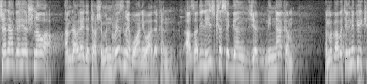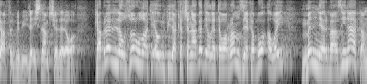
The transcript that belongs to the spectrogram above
چەناگە هێشتنەوە ئەم لاولای دەتاشن من ڕێزمێ بۆوانی وا دەکەن ئازادی لە هیچ کەسێک گەنجێک مین ناکەم ئەمە بابەتێک نەپی کافر ببی لە ئیسلام بچێ دەرەوە کابرا لەو زۆر وڵاتی ئەوروپیدا کە چەناگە دێڵێتەوە ڕەمزێکە بۆ ئەوەی من نێربازی ناکەم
